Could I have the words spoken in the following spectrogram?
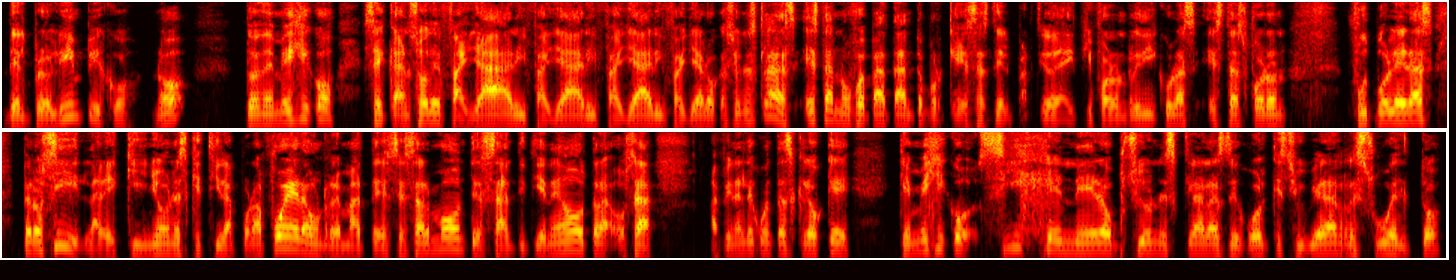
del preolímpico, ¿no? Donde México se cansó de fallar y fallar y fallar y fallar ocasiones claras. Esta no fue para tanto porque esas del partido de Haití fueron ridículas, estas fueron futboleras, pero sí, la de Quiñones que tira por afuera, un remate de César Montes, Santi tiene otra, o sea, a final de cuentas creo que, que México sí genera opciones claras de gol que si hubiera resuelto,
